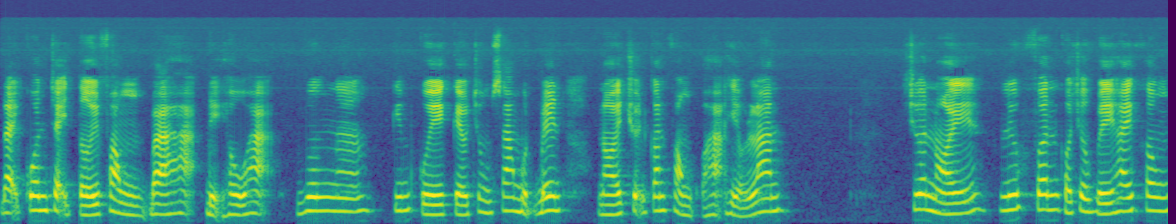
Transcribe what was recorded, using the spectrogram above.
đại quân chạy tới phòng bà hạ để hầu hạ. Vương ờ, kim quế kéo chồng sang một bên nói chuyện căn phòng của hạ hiểu lan. Chưa nói lưu phân có trở về hay không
